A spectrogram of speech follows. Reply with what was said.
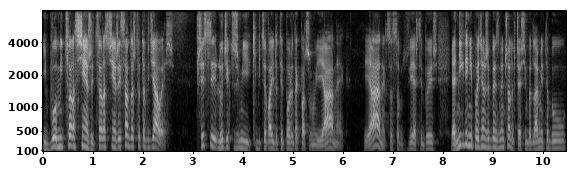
I było mi coraz ciężej, coraz ciężej. Sam zresztą to widziałeś. Wszyscy ludzie, którzy mi kibicowali do tej pory, tak patrzą, mówią, Janek, Janek, co sobie, wiesz, ty byłeś... Ja nigdy nie powiedziałem, że byłem zmęczony wcześniej, bo dla mnie to był...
